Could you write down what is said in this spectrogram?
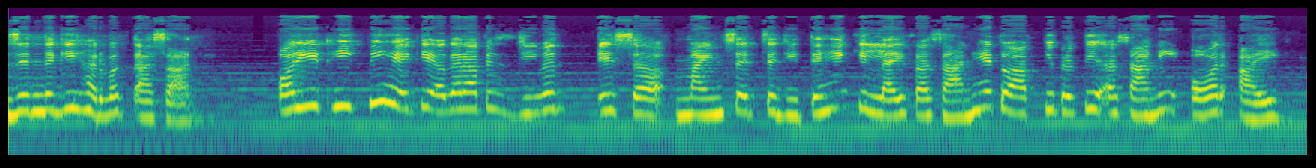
ज़िंदगी हर वक्त आसान है? और ये ठीक भी है कि अगर आप इस जीवन, इस माइंडसेट से जीते हैं कि लाइफ आसान है तो आपके प्रति आसानी और आएगी।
